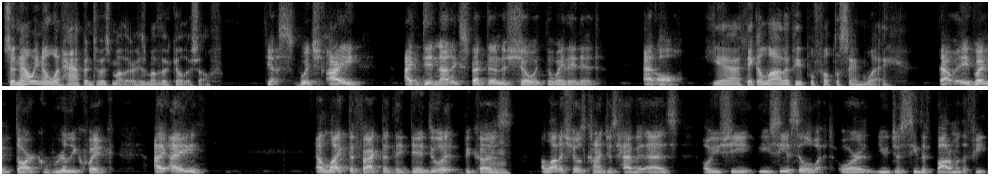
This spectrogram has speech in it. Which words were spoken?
So now we know what happened to his mother. His mother killed herself. Yes, which I I did not expect them to show it the way they did at all. Yeah, I think a lot of people felt the same way. That it went dark really quick. I I I like the fact that they did do it because Mhm. a lot of shows kind of just have it as oh you see you see a silhouette or you just see the bottom of the feet.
